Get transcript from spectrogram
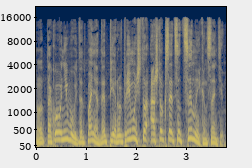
Вот такого не будет, это понятно. Это первое преимущество. А что касается цены, Константин?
